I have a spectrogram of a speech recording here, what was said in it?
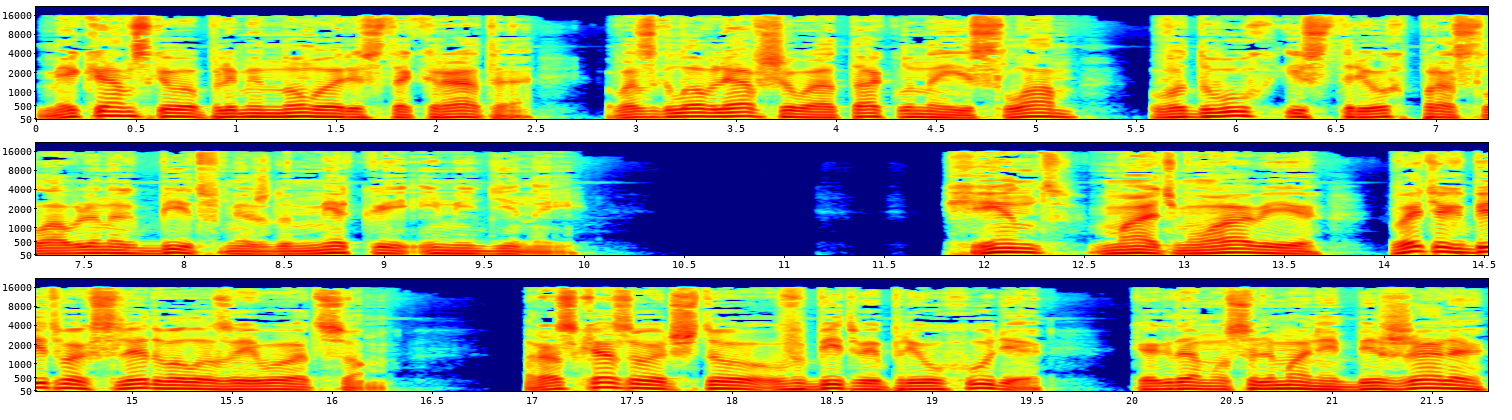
мекканского племенного аристократа, возглавлявшего атаку на ислам в двух из трех прославленных битв между Меккой и Мединой. Хинд, мать Муавии, в этих битвах следовала за его отцом. Рассказывают, что в битве при Ухуде, когда мусульмане бежали,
